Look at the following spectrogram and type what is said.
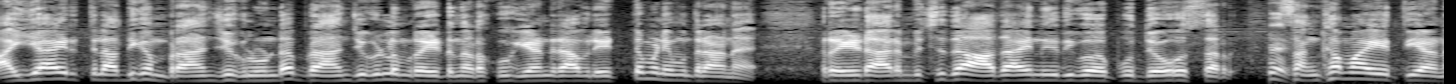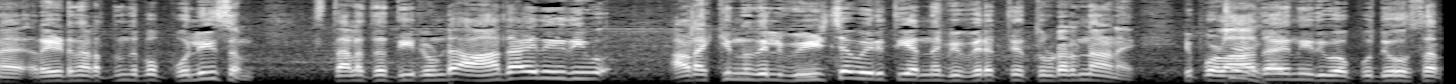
അയ്യായിരത്തിലധികം ബ്രാഞ്ചുകളുണ്ട്. ബ്രാഞ്ചുകളിലും റെയ്ഡ് നടക്കുകയാണ്. രാവിലെ എട്ട് മണി മുതലാണ് റെയ്ഡ് ആരംഭിച്ചത്. ആദായ നികുതി വകുപ്പ് ഉദ്യോഗസ്ഥർ സംഘമായി എത്തിയാണ് റെയ്ഡ് നടത്തുന്നത്. ഇപ്പോൾ പോലീസും സ്ഥലത്തെത്തിയിട്ടുണ്ട്. ആദായ നികുതി അടയ്ക്കുന്നതിൽ വീഴ്ച വരുത്തി എന്ന വിവരത്തെ തുടർന്നാണ് ഇപ്പോൾ ആദായ നികുതി വകുപ്പ് ഉദ്യോഗസ്ഥർ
